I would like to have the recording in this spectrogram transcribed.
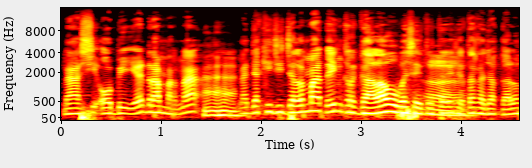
nah si Obi ya drummerna Ah. ngajak hiji jelema teh keur galau bahasa itu teh Ah. kita ngajak galau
